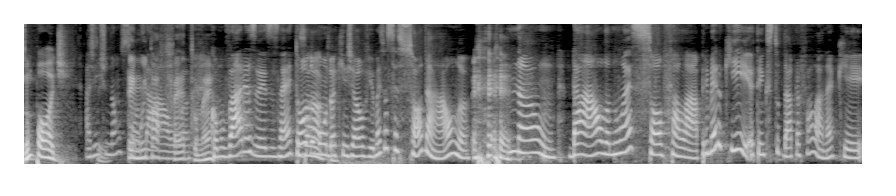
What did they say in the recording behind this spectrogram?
Não pode. A gente não só Tem muito dá afeto, aula, né? Como várias vezes, né? Todo Exato. mundo aqui já ouviu. Mas você só dá aula? não. Dar aula não é só falar. Primeiro que eu tenho que estudar para falar, né? Porque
